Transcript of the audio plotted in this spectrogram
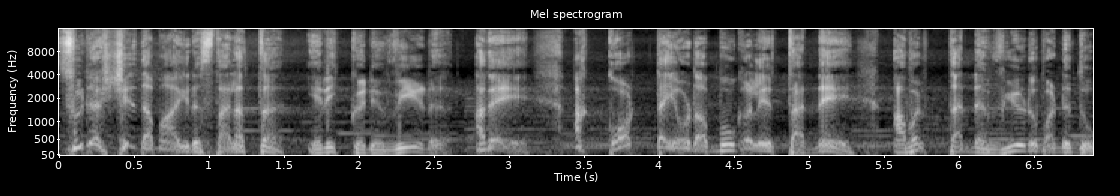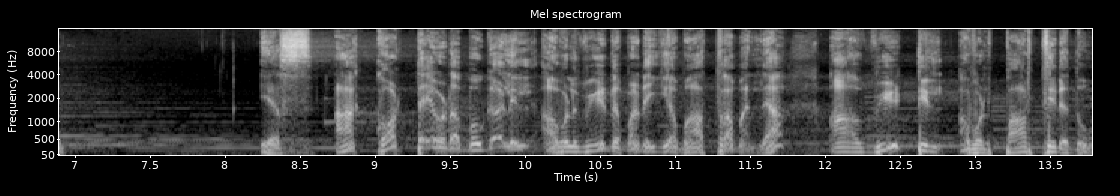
സുരക്ഷിതമായൊരു സ്ഥലത്ത് എനിക്കൊരു വീട് അതെ ആ കോട്ടയുടെ മുകളിൽ തന്നെ അവൾ തന്നെ വീട് പണിതു. യെസ് ആ കോട്ടയുടെ മുകളിൽ അവൾ വീട് പണിയുക മാത്രമല്ല ആ വീട്ടിൽ അവൾ പാർത്തിരുന്നു.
